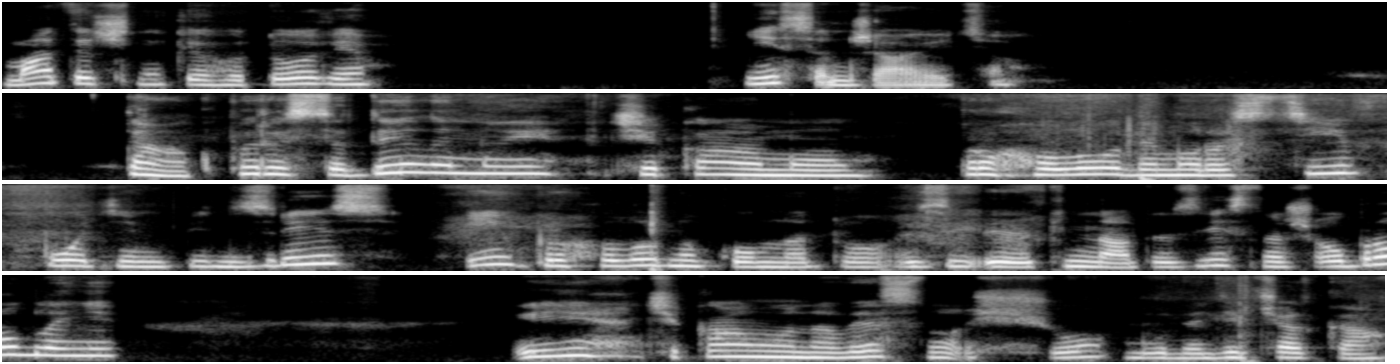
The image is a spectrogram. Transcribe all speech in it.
маточники готові і саджаються. Так, пересадили ми, чекаємо, прохолодимо розців, потім під зріз. І прохолодну комнату, зі- е, кімнату, звісно ж, оброблені. І чекаємо на весну, що буде. Дівчатка,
